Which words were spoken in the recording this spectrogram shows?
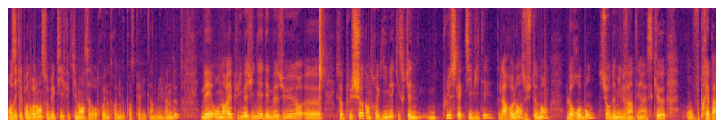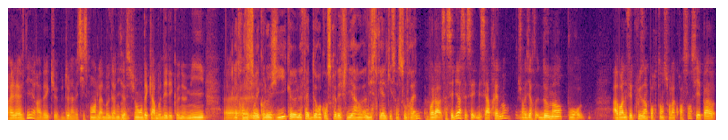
on dit que le plan de relance, l'objectif, effectivement, c'est de retrouver notre niveau de prospérité en 2022. Mais on aurait pu imaginer des mesures euh, qui soient plus chocs, entre guillemets, qui soutiennent plus l'activité, la relance, justement, le rebond sur 2021. Est-ce que vous préparez l'avenir avec de l'investissement, de la modernisation, décarboner l'économie. Euh, la transition écologique, le fait de reconstruire des filières industrielles qui soient souveraines? Voilà, ça c'est bien, mais c'est après-demain. Je veux dire, demain, pour avoir un effet plus important sur la croissance, il n'y avait pas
